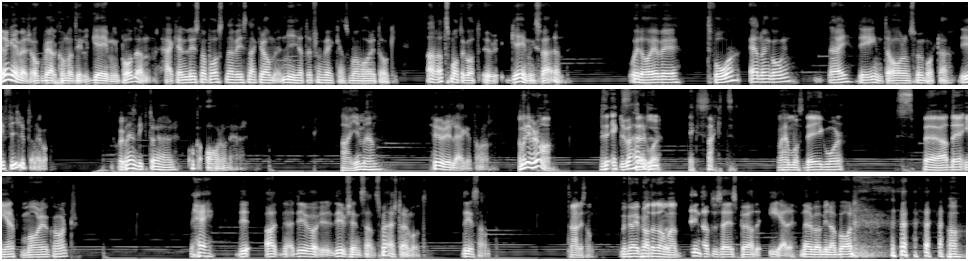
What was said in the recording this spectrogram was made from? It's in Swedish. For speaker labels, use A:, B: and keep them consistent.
A: Tjena gamers och välkomna till Gamingpodden. Här kan ni lyssna på oss när vi snackar om nyheter från veckan som har varit och annat smått och gott ur gamingsfären. Och idag är vi två än en gång. Nej, det är inte Aron som är borta. Det är Filip denna gång.
B: Sjukt.
A: Och en Viktor är här och Aron är här.
B: Jajamän.
A: Hur är läget Aron?
B: Ja, men det är bra. Lite extra...
A: Du var här igår.
B: Exakt. Jag var hemma hos dig igår. Spöade er på Mario Kart.
A: Nej, det, ja, det, var, det är i och för sig inte sant. Smash däremot. Det är sant.
B: Ja, det är sant. Men vi har ju pratat om att...
A: Fint att du säger spöade er när det var mina barn.
B: Ja.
